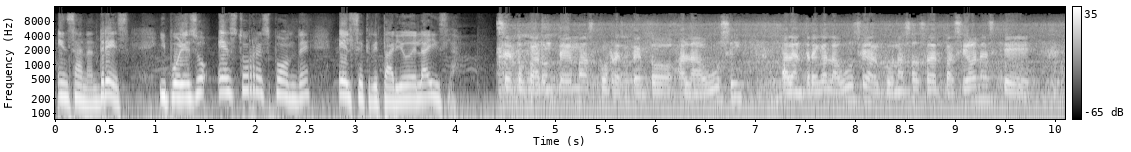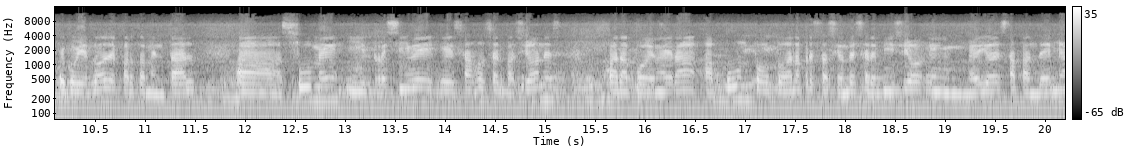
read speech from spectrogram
en San Andrés y por eso esto responde el secretario de la isla. Se tocaron temas con respecto a la UCI, a la entrega de la UCI, algunas observaciones que el gobierno departamental ah, asume y recibe esas observaciones para poner a, punto toda la prestación de servicio en medio de esta pandemia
